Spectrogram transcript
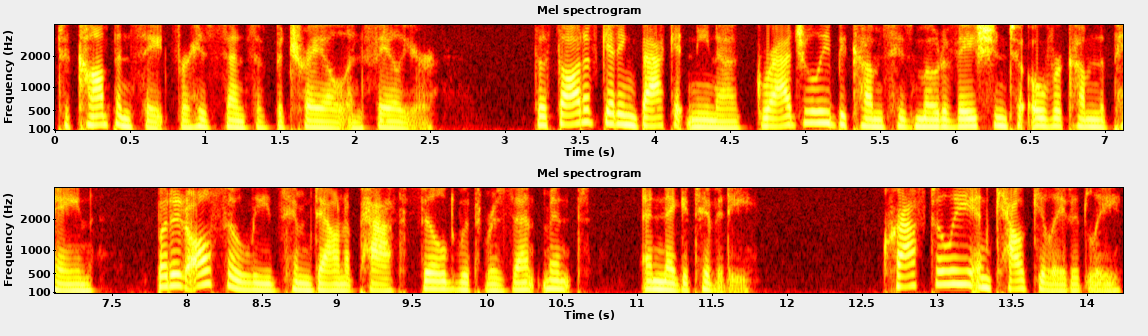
to compensate for his sense of betrayal and failure. The thought of getting back at Nina gradually becomes his motivation to overcome the pain, but it also leads him down a path filled with resentment and negativity. Craftily and calculatedly,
